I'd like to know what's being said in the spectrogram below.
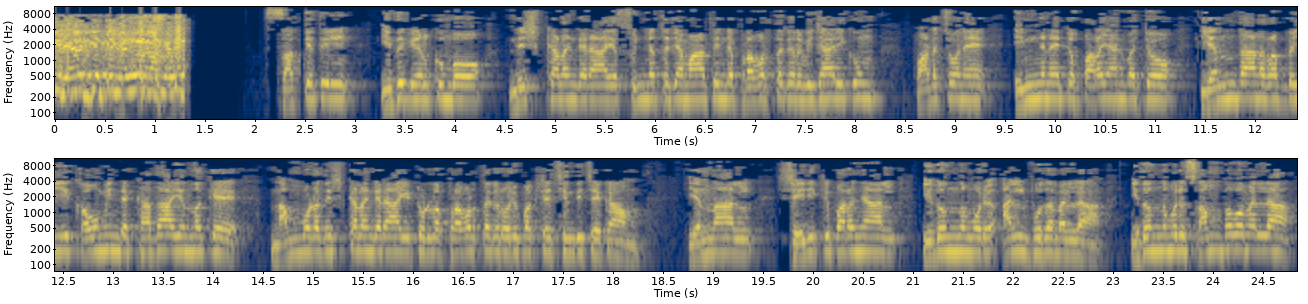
ഈ രാജ്യത്ത് ഞങ്ങൾ സത്യത്തിൽ ഇത് കേൾക്കുമ്പോ നിഷ്കളങ്കരായ സുന്നത്ത് ജമാഅത്തിന്റെ പ്രവർത്തകർ വിചാരിക്കും പടച്ചോനെ ഇങ്ങനെയൊക്കെ പറയാൻ പറ്റോ? എന്താണ് റബ്ബെ ഈ കൗമിന്റെ കഥ എന്നൊക്കെ നമ്മുടെ നിഷ്കളങ്കരായിട്ടുള്ള പ്രവർത്തകർ ഒരുപക്ഷെ ചിന്തിച്ചേക്കാം. എന്നാൽ ശരിക്കു പറഞ്ഞാൽ ഇതൊന്നും ഒരു അത്ഭുതമല്ല ഇതൊന്നും ഒരു സംഭവമല്ല.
